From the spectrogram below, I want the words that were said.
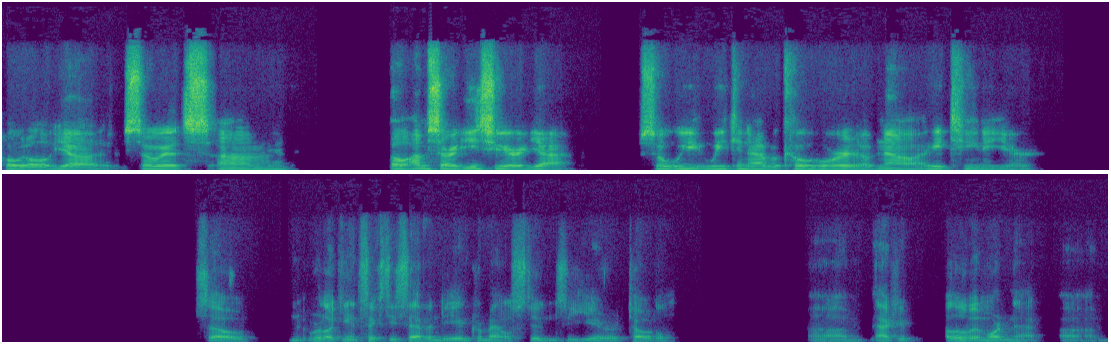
total, yeah. So it's um, oh, I'm sorry, each year, yeah. So we we can have a cohort of now 18 a year. So we're looking at 60, 70 incremental students a year total. Um, actually, a little bit more than that. Um,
